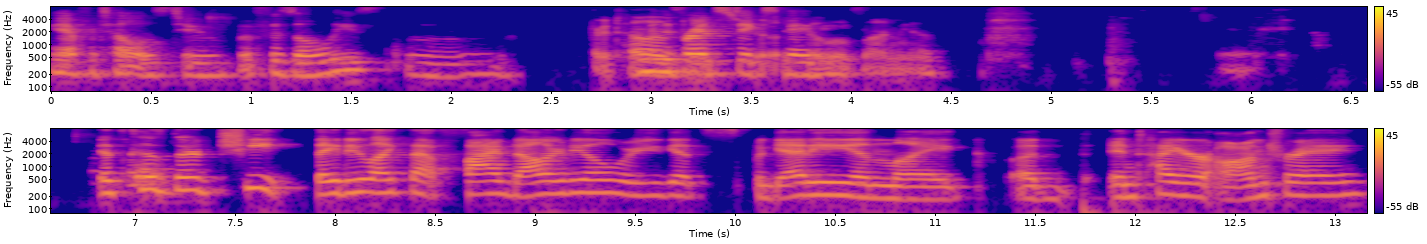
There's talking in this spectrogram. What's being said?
Yeah, Fratello's too, but Fazoli's. mm. Fratello's the breadsticks, really good maybe. lasagna. It's because they're cheap. They do like that five dollar deal where you get spaghetti and like an entire entree.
